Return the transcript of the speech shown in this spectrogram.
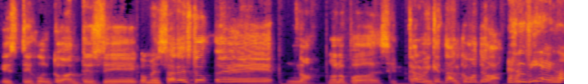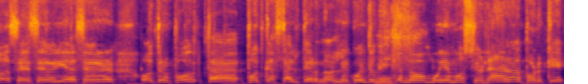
este, junto antes de comenzar esto, eh, no, no lo puedo decir. Carmen, ¿qué tal? ¿Cómo te va? Bien, José, se debería hacer otro podcast alterno. Le cuento que estoy muy emocionada porque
